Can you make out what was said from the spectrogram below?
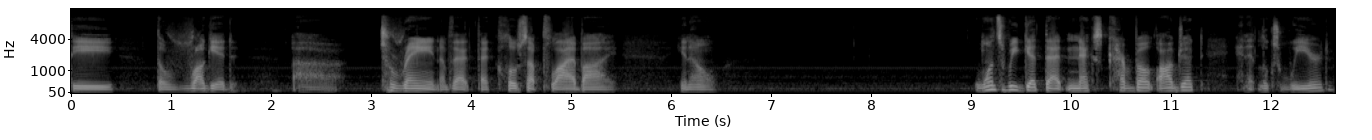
the the rugged uh, terrain of that that close up flyby. You know, once we get that next Kuiper Belt object and it looks weird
